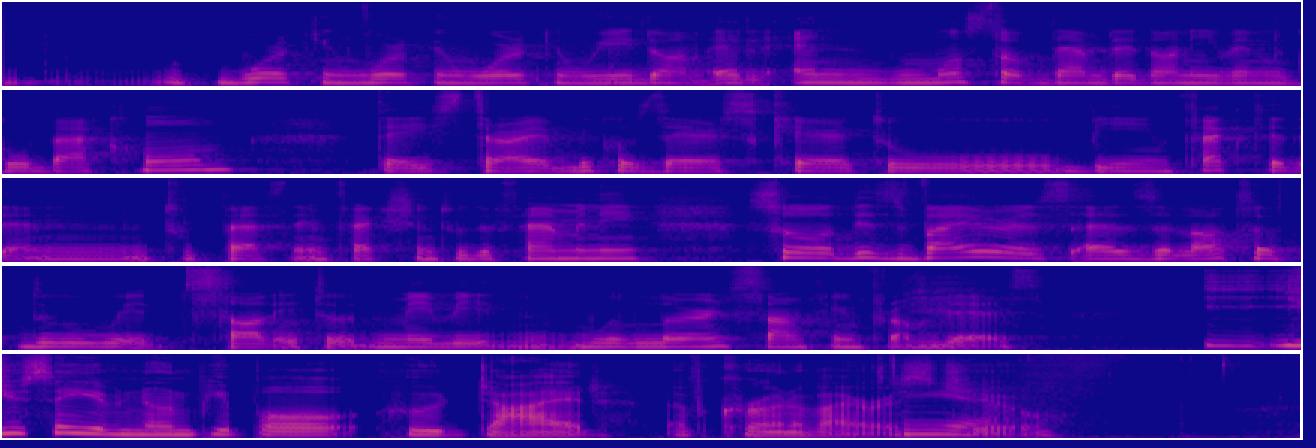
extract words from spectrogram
working working working. We don't and most of them they don't even go back home they strive because they're scared to be infected and to pass the infection to the family. So this virus has a lot to do with solitude. Maybe we'll learn something from this. You say you've known people who died of coronavirus yeah. too.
